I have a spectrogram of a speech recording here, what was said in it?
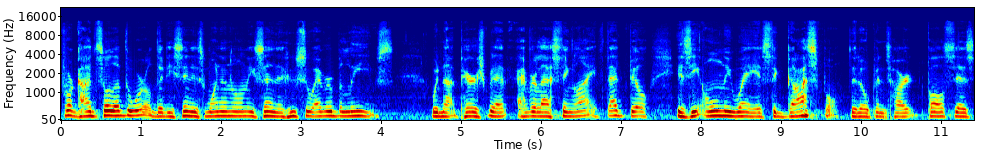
For God so loved the world that he sent his one and only Son, that whosoever believes would not perish but have everlasting life. That bill is the only way. It's the gospel that opens heart. Paul says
